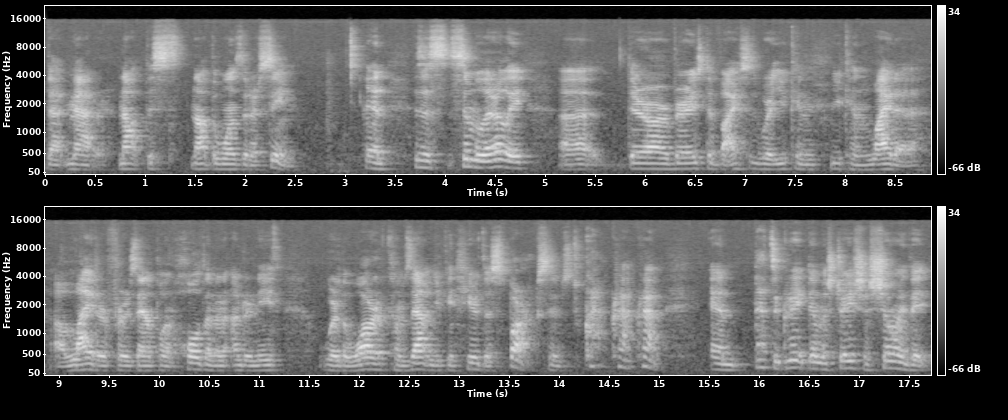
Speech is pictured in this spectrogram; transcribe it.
that matter, not this, not the ones that are seen. And this is similarly, uh, there are various devices where you can you can light a, a lighter, for example, and hold it underneath where the water comes out, and you can hear the sparks and it's crack, crack, crack, and that's a great demonstration showing that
